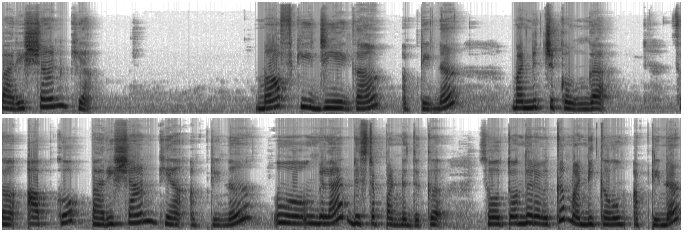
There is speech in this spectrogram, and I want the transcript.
பரிஷான் கியா. மாஃப் கீஜியேகா அப்படின்னா மன்னிச்சுக்கோங்க. ஸோ ஆப்கோ பரிஷான் கியா அப்படின்னா உங்களை டிஸ்டர்ப் பண்ணதுக்கு. ஸோ தொந்தரவுக்கு மன்னிக்கவும் அப்படின்னா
